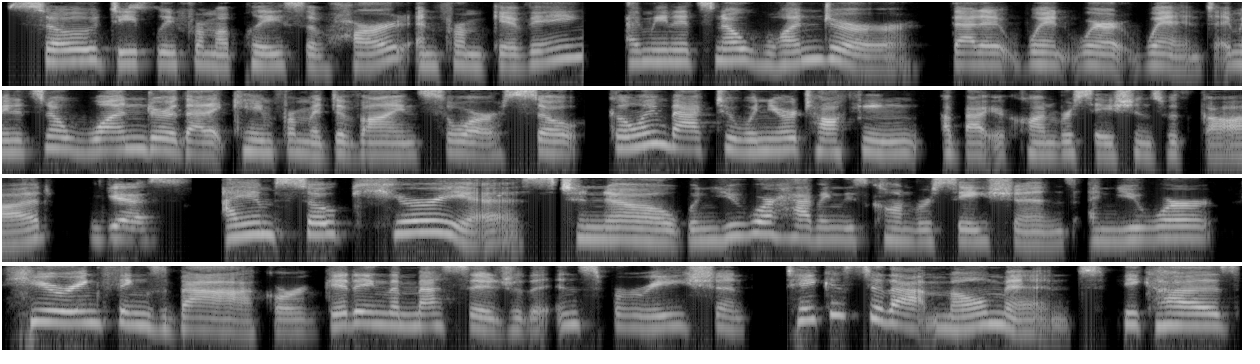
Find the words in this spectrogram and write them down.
so deeply from a place of heart and from giving. I mean, it's no wonder that it went where it went. I mean, it's no wonder that it came from a divine source. So, going back to when you were talking about your conversations with God. Yes. I am so curious to know when you were having these conversations and you were hearing things back or getting the message or the inspiration. Take us to that moment because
